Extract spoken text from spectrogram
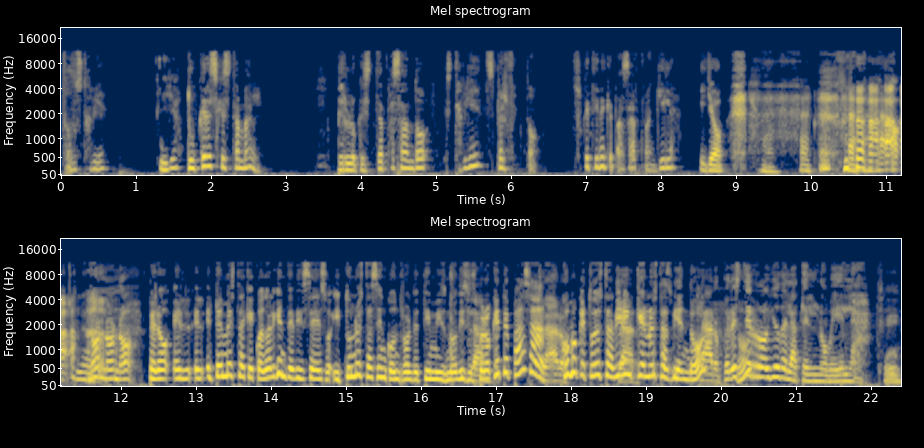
todo está bien. Y ya. Tú crees que está mal, pero lo que está pasando está bien, es perfecto. Es lo que tiene que pasar, tranquila. Y yo. no, no, no. Pero el, el, el tema está que cuando alguien te dice eso y tú no estás en control de ti mismo, dices, Claro. ¿pero qué te pasa? Claro. ¿Cómo que todo está bien? Claro. ¿Qué no estás viendo? Claro, pero este ¿No? rollo de la telenovela. Sí.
